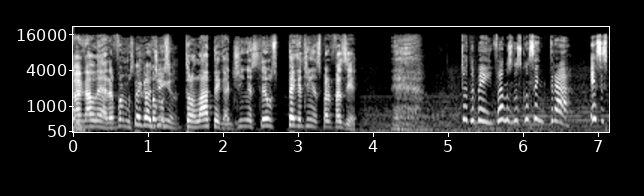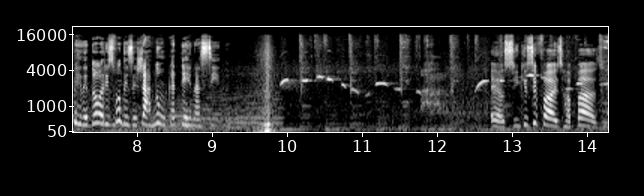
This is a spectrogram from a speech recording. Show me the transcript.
a, a galera. Vamos, Pegadinha. vamos trollar pegadinhas. Temos pegadinhas para fazer. É. Tudo bem, vamos nos concentrar. Esses perdedores vão desejar nunca ter nascido. É assim que se faz, rapazes.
